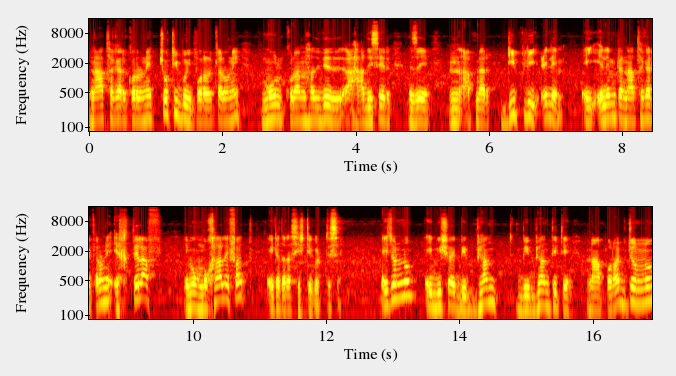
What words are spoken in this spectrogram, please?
না থাকার কারণে, চটি বই পড়ার কারণে মূল কোরআন হাদিদের হাদিসের যে আপনার ডিপলি এলেম এই এলেমটা না থাকার কারণে এখতেলাফ এবং মুখালেফাত এটা তারা সৃষ্টি করতেছে। এই জন্য এই বিষয়ে বিভ্রান্ত বিভ্রান্তিতে না পড়ার জন্য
